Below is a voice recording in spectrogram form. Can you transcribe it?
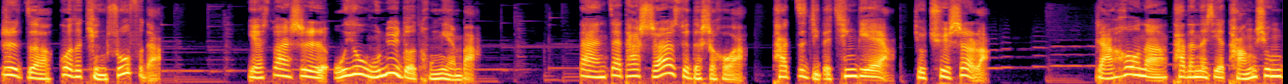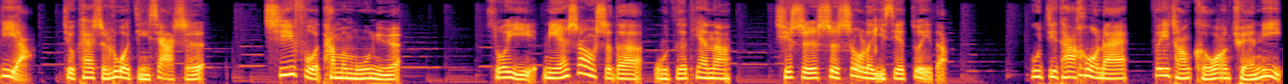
日子过得挺舒服的，也算是无忧无虑的童年吧。但在他十二岁的时候啊，他自己的亲爹呀就去世了，然后呢，他的那些堂兄弟啊就开始落井下石。欺负他们母女，所以年少时的武则天呢，其实是受了一些罪的。估计她后来非常渴望权力，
